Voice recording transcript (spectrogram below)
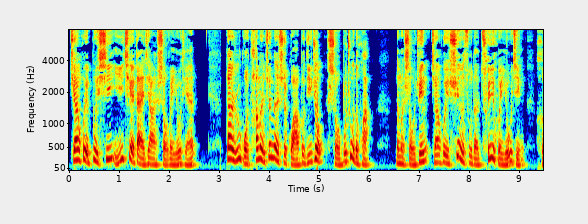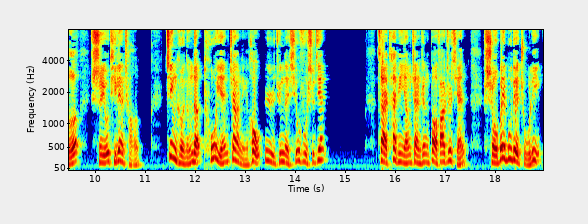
将会不惜一切代价守卫油田，但如果他们真的是寡不敌众，守不住的话，那么守军将会迅速的摧毁油井和石油提炼厂。尽可能的拖延占领后日军的修复时间。在太平洋战争爆发之前，守备部队主力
